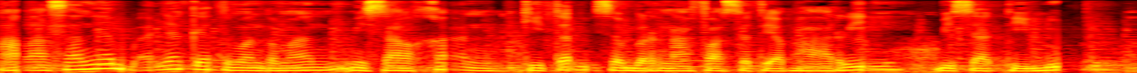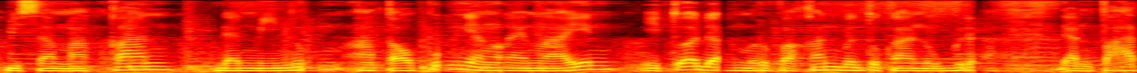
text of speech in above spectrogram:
Alasannya banyak ya teman-teman. Misalkan kita bisa bernafas setiap hari, bisa tidur, bisa makan dan minum ataupun yang lain-lain itu adalah merupakan bentuk anugerah dan patut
